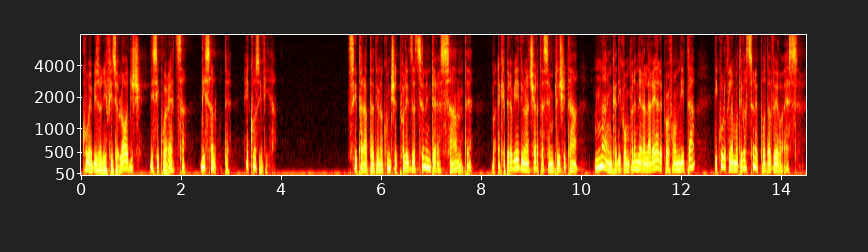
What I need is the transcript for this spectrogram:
come bisogni fisiologici, di sicurezza, di salute e così via. Si tratta di una concettualizzazione interessante, ma che per via di una certa semplicità manca di comprendere la reale profondità di quello che la motivazione può davvero essere.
